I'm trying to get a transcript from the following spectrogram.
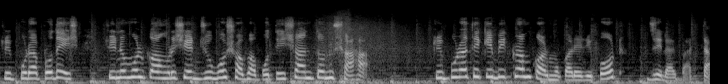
ত্রিপুরা প্রদেশ তৃণমূল কংগ্রেসের যুব সভাপতি শান্তনু সাহা। ত্রিপুরা থেকে বিক্রম কর্মকারের রিপোর্ট, জেলার বার্তা।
